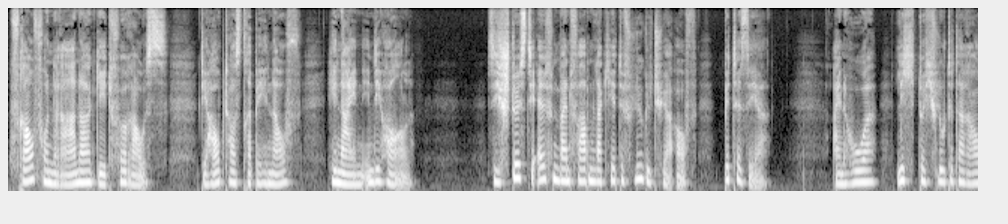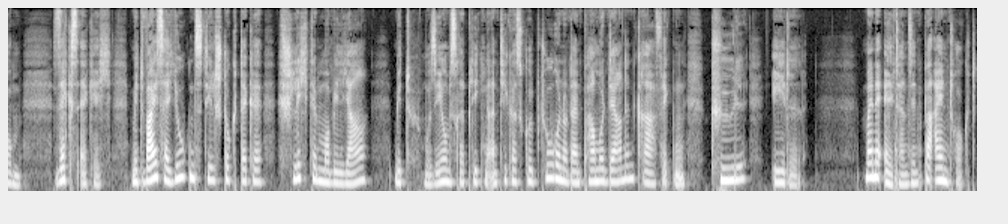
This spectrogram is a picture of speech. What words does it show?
Frau von Rana geht voraus, die Haupthaustreppe hinauf, hinein in die Hall. Sie stößt die elfenbeinfarben lackierte Flügeltür auf. Bitte sehr. Ein hoher, lichtdurchfluteter Raum, sechseckig, mit weißer Jugendstil-Stuckdecke, schlichtem Mobiliar, mit Museumsrepliken antiker Skulpturen und ein paar modernen Grafiken, kühl, edel. Meine Eltern sind beeindruckt.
